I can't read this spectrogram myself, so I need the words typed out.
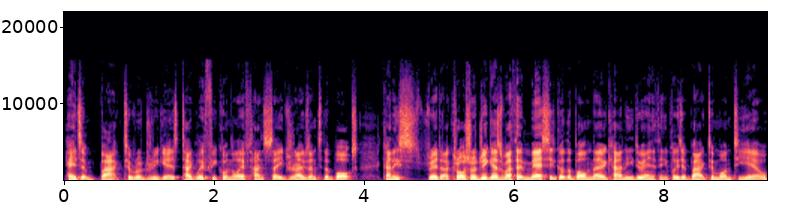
heads it back to Rodriguez. Tagliafico on the left hand side, drives into the box. Can he spread it across? Rodriguez with it. Messi's got the ball now. Can he do anything? He plays it back to Montiel.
